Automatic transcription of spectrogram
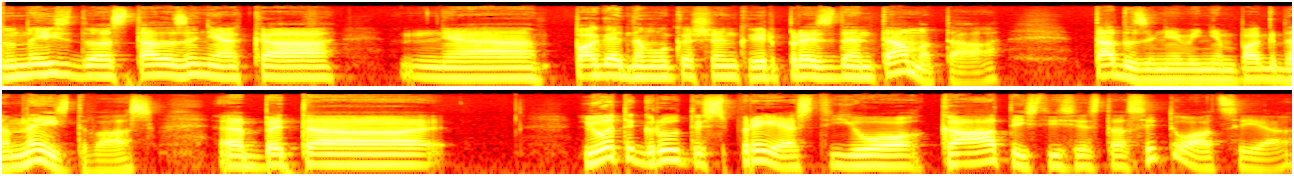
nu, neizdodas tādā ziņā, ka ja, pagaidām Lukašenko ir prezidenta amatā. Tāda ziņa viņam pagaidām neizdevās. Uh, bet uh, ļoti grūti spriest, jo kā attīstīsies tā situācija.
